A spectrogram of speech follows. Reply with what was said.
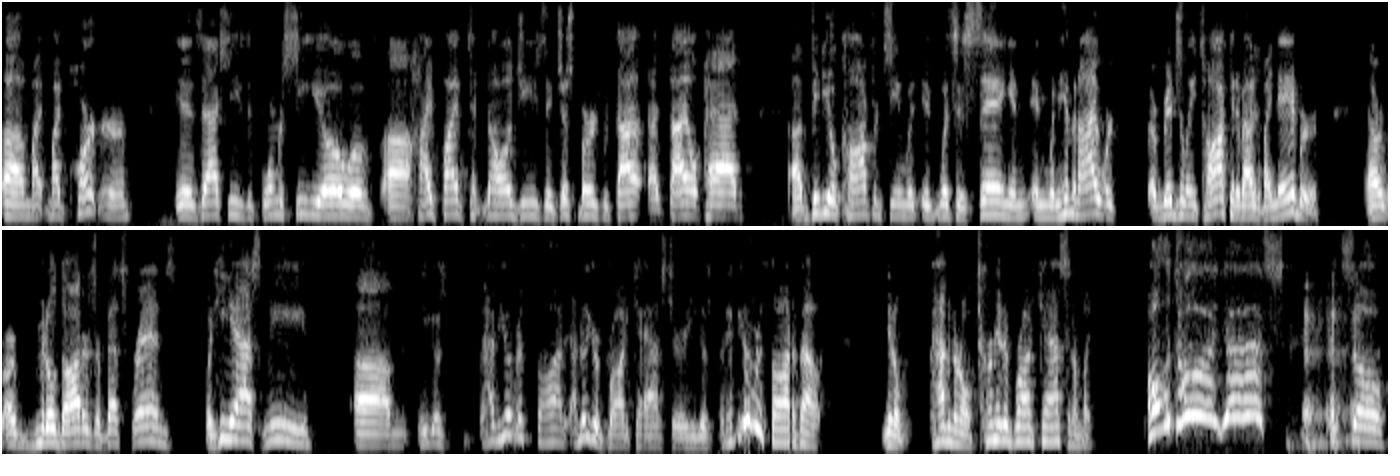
Uh, my, my partner is actually he's the former CEO of uh, Highfive Technologies. They just merged with Dial, uh, Dialpad. Uh, video conferencing was, was his thing. And, and when him and I were originally talking about it, my neighbor, our, our middle daughters are best friends. But he asked me, um, he goes, have you ever thought, I know you're a broadcaster. He goes, but have you ever thought about, you know, having an alternative broadcast? And I'm like, all the time, yes. and so,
